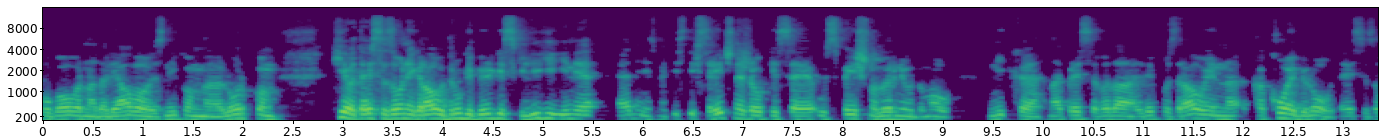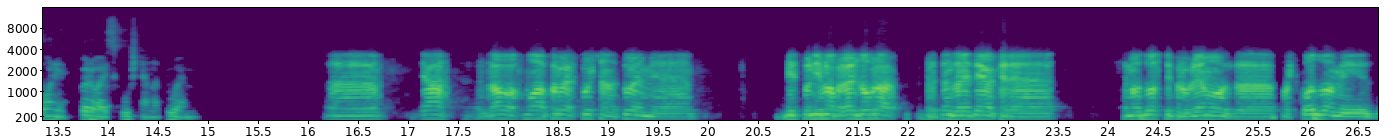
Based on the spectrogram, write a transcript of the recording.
pogovor nadaljavo z Nikom eh, Lorkom, ki je v tej sezoni igral v drugi belgijski ligi in je eden izmed tistih srečnežev, ki se je uspešno vrnil domov. Nik, najprej seveda lepo zdrav in kako je bilo v tej sezoni prva izkušnja na tujem? Uh, ja, zdravo, moja prva izkušnja na tujem je v bistvu ni bila preveč dobra, predvsem zaradi tega, ker je, sem imel dosti problemov z poškodbami, z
